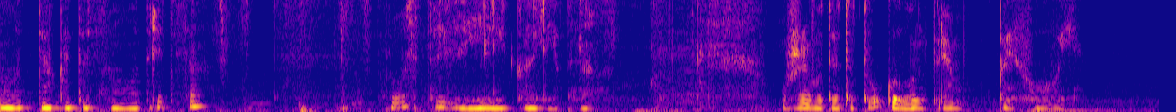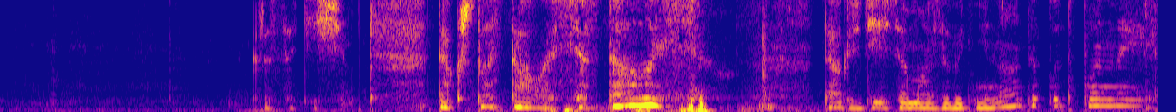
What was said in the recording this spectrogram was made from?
Вот так это смотрится. Просто великолепно. Уже вот этот угол, он прям кайфовый. Красотища. Так, что осталось? Осталось... Так, здесь замазывать не надо под панель.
